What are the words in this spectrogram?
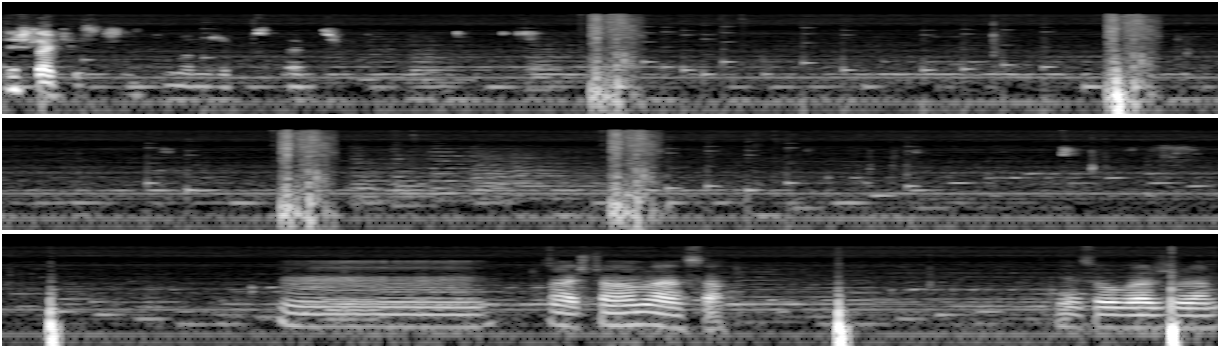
Gdzieś takie skrzynki może postawić. Mm, a jeszcze mam lensa. Nie zauważyłem.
